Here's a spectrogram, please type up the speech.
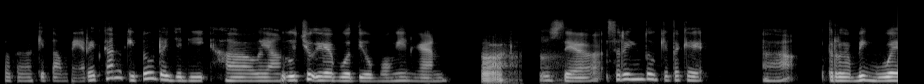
setelah kita married kan itu udah jadi hal yang lucu ya buat diomongin kan. Heeh. Terus ya sering tuh kita kayak, eee, terlebih gue,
